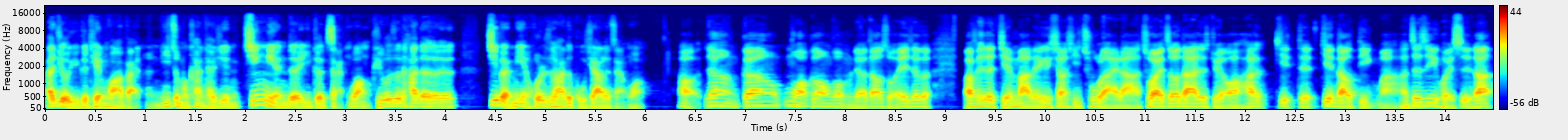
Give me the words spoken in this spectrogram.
它就有一个天花板了，你怎么看台积电今年的一个展望？比如说它的基本面，或者说它的股价的展望。好，像刚刚木华跟我跟我们聊到说，哎，这个巴菲特减码的一个消息出来啦，出来之后大家就觉得，哦，它见的见到顶嘛，啊，这是一回事。那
